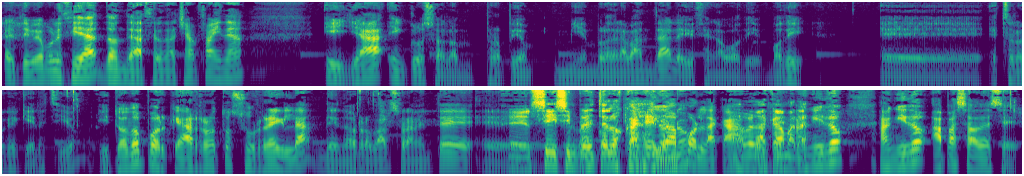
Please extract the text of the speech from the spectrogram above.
El típico policía donde hace una chanfaina y ya incluso los propios miembros de la banda le dicen a Body, Body, eh, esto es lo que quieres, tío. Y todo porque ha roto su regla de no robar solamente. eh, Eh, sí, simplemente los Que han cajeros, ido ¿no? por la caja la cámara. Han ido, han ido, ha pasado de ser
